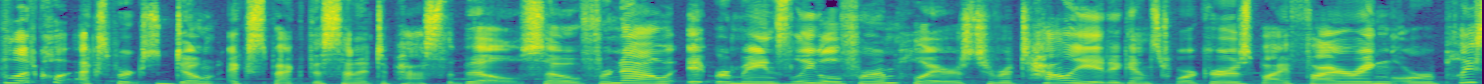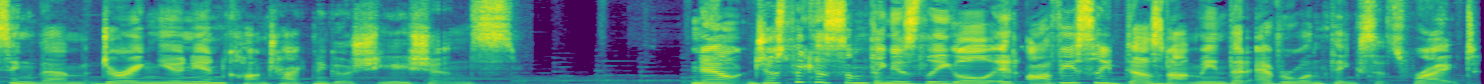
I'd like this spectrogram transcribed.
Political experts don't expect the Senate to pass the bill, so for now, it remains legal for employers to retaliate against workers by firing or replacing them during union contract negotiations. Now, just because something is legal, it obviously does not mean that everyone thinks it's right.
